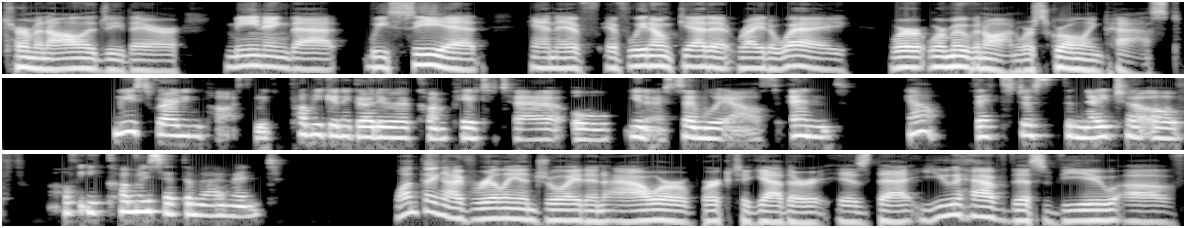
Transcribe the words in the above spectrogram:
terminology there, meaning that we see it and if if we don't get it right away, we're we're moving on. We're scrolling past. We're scrolling past. We're probably going to go to a competitor or you know somewhere else, and yeah, that's just the nature of of e-commerce at the moment. One thing I've really enjoyed in our work together is that you have this view of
